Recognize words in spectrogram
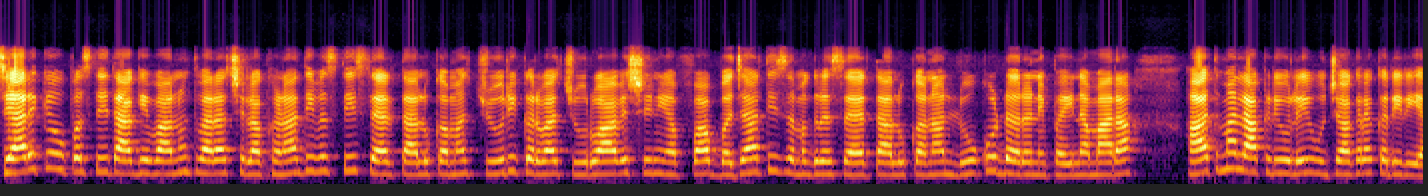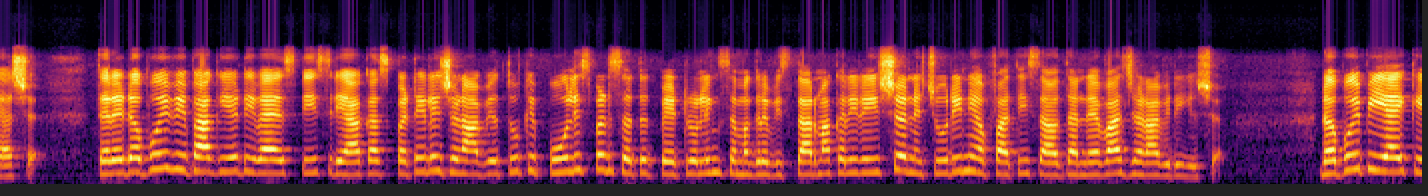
જ્યારે કે ઉપસ્થિત આગેવાનો દ્વારા છેલ્લા ઘણા દિવસથી શહેર તાલુકામાં ચોરી કરવા ચોરો આવે છે ની અફવા બજારથી સમગ્ર શહેર તાલુકાના લોકો ડર અને ભયના મારા હાથમાં લાકડીઓ લઈ ઉજાગરા કરી રહ્યા છે. ત્યારે ડભોઈ વિભાગીય ડીવાયએસપી શ્રી આકાશ પટેલે જણાવ્યું હતું કે પોલીસ પણ સતત પેટ્રોલિંગ સમગ્ર વિસ્તારમાં કરી રહી છે અને ચોરીની અફવાથી સાવધાન રહેવા જણાવી રહ્યું છે. ડભોઈ પીઆઈ કે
